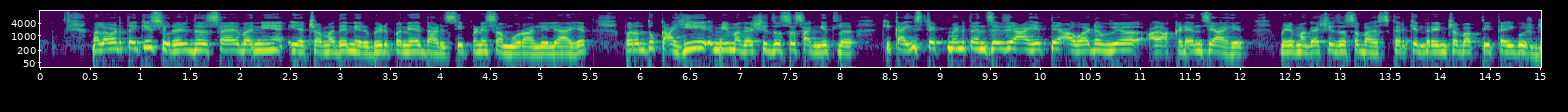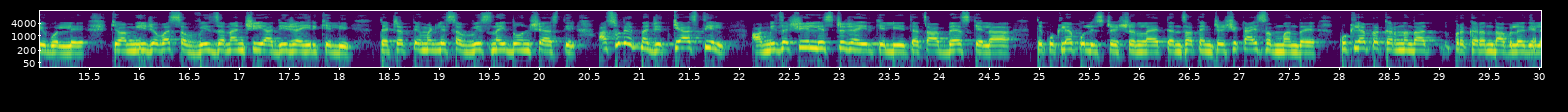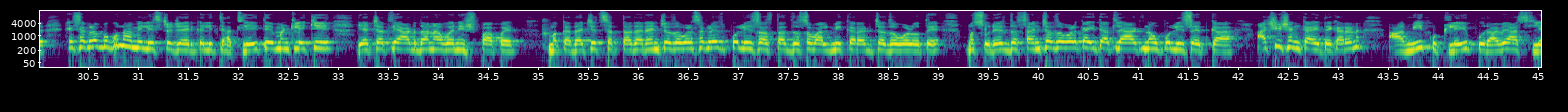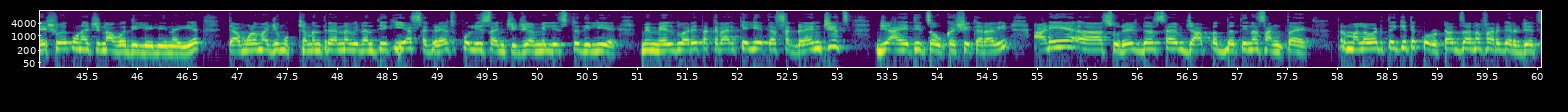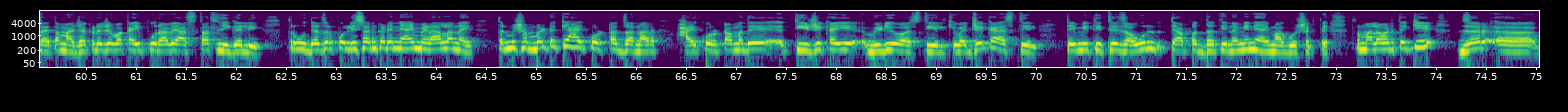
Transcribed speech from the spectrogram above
मला वाटतं की सुरेश धस साहेबांनी याच्यामध्ये निर्भीडपणे धाडसीपणे समोर आलेले आहेत. परंतु काही मी मगाशी जसं सांगितलं की काही स्टेटमेंट त्यांचे जे आहेत ते अवाढव्य आकड्यांचे आहेत. म्हणजे मगाशी जसं भास्कर केंद्रेंच्या बाबतीत काही गोष्टी बोलले. किंवा मी जेव्हा सव्वीस जणांची यादी जाहीर केली त्याच्यात ते म्हटले सव्वीस नाही दोनशे असतील. असू देत ना जितके असतील. आम्ही जशी लिस्ट जाहीर केली त्याचा अभ्यास केला ते कुठल्या पोलीस स्टेशनला आहेत त्यांचा त्यांच्याशी काय संबंध आहे कुठल्या प्रकरणात प्रकरण दाबलं गेलं हे सगळं बघून आम्ही लिस्ट जाहीर केली. त्यातलेही ते म्हटले की याच्यातले आठ दहा नावं निष्पाप आहेत. मग कदाचित सत्ताधाऱ्यांच्या जवळ सगळेच पोलीस असतात जसं वाल्मिक कराडच्या जवळ होते. मग सुरेश दसांच्या जवळ काही त्यातले आठ नऊ पोलीस आहेत का? अशी शंका येते. कारण आम्ही कुठलेही पुरावे असल्याशिवाय कोणाची नावं दिलेली नाहीयेत त्यामुळे माझी मुख्यमंत्र्यांना विनंती आहे की या सगळ्याच पोलिसांची जी आम्ही लिस्ट दिली आहे मी मेलद्वारे तक्रार केली आहे त्या सगळ्यांचीच जी आहे ती चौकशी करावी. आणि सुरेश धस साहेब ज्या पद्धतीनं सांगतायत तर मला वाटतं की ते कोर्टात जाणं फार गरजेचं आहे. तर माझ्याकडे जेव्हा काही पुरावे असतात लिगली तर उद्या जर पोलिसांकडे न्याय मिळाला नाही तर मी शंभर टक्के हायकोर्टात जाणार. हायकोर्टामध्ये ती जे काही व्हिडिओ असतील किंवा जे काय असतील ते मी तिथे जाऊन त्या पद्धतीनं मी न्याय मागू शकते. तर मला वाटतं की जर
